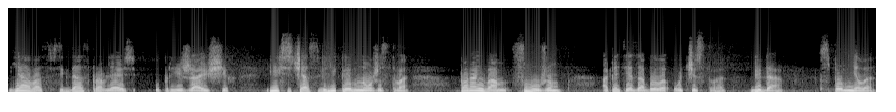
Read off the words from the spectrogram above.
Я о вас всегда справляюсь у приезжающих. Их сейчас великое множество – Пора и вам с мужем. Опять я забыла отчество. Беда. Вспомнила.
